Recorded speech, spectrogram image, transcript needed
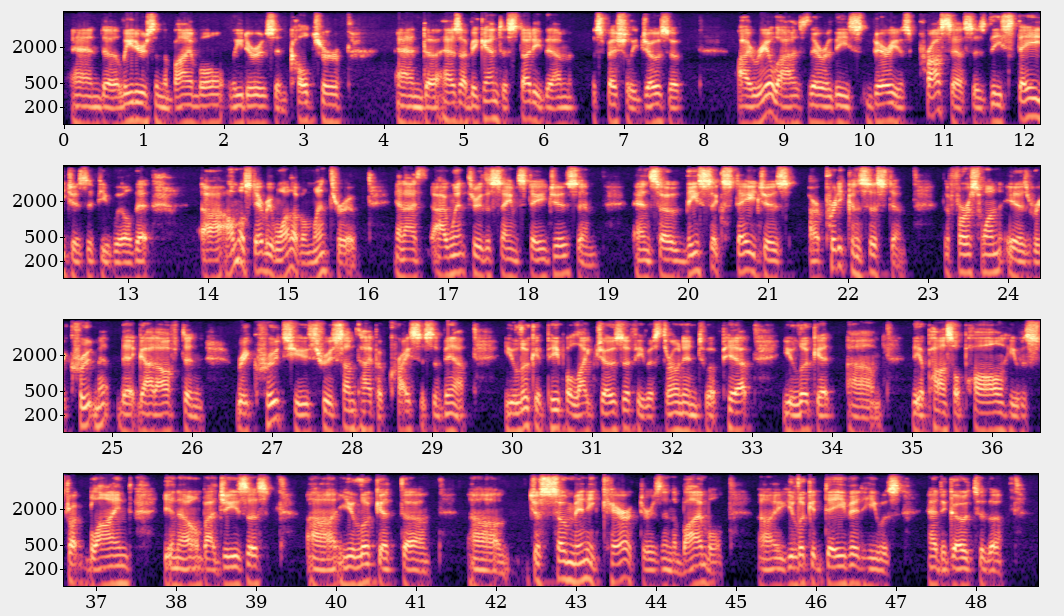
and uh, leaders in the Bible, leaders in culture. And uh, as I began to study them, especially Joseph, I realized there were these various processes, these stages, if you will, that uh, almost every one of them went through and I I went through the same stages and and so these six stages are pretty consistent. The first one is recruitment that God often recruits you through some type of crisis event. You look at people like Joseph, he was thrown into a pit. You look at um, the Apostle Paul, he was struck blind, you know, by Jesus. Uh, you look at uh, uh, just so many characters in the Bible uh, you look at David; he was had to go to the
